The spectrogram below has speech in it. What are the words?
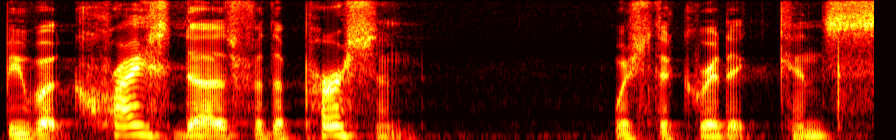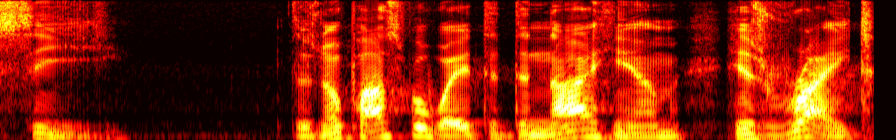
be what Christ does for the person, which the critic can see. There's no possible way to deny him his right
